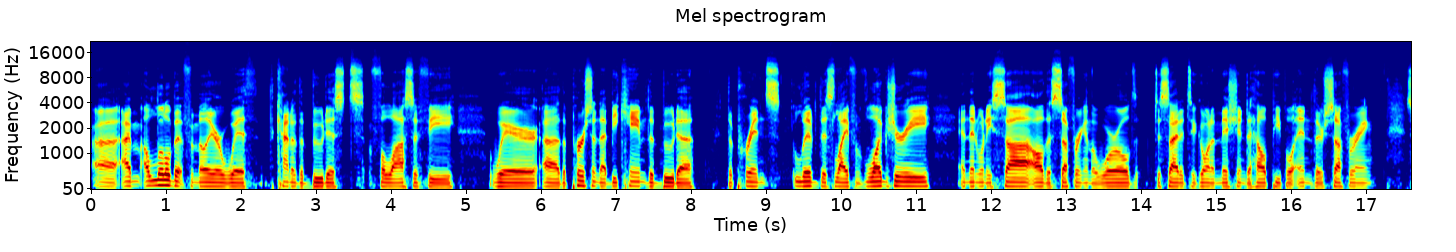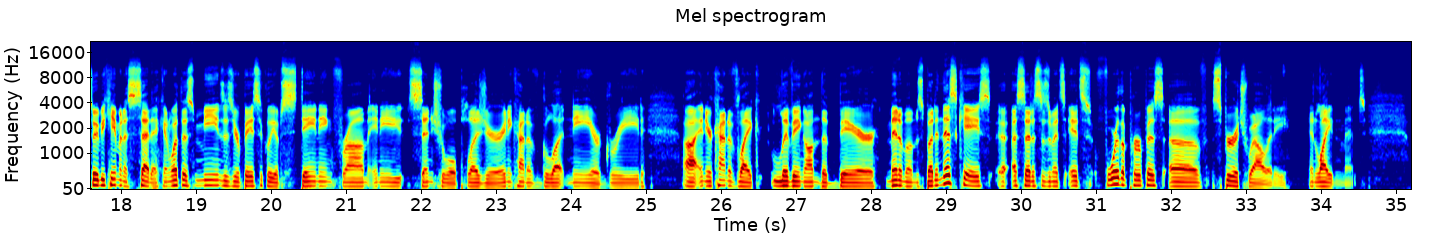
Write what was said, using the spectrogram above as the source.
uh, I'm a little bit familiar with kind of the Buddhist philosophy, where uh, the person that became the Buddha, the prince, lived this life of luxury, and then when he saw all the suffering in the world, decided to go on a mission to help people end their suffering. So he became an ascetic. And what this means is you're basically abstaining from any sensual pleasure, any kind of gluttony or greed. uh, and you're kind of like living on the bare minimums. But in this case, asceticism it's it's for the purpose of spirituality, enlightenment.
